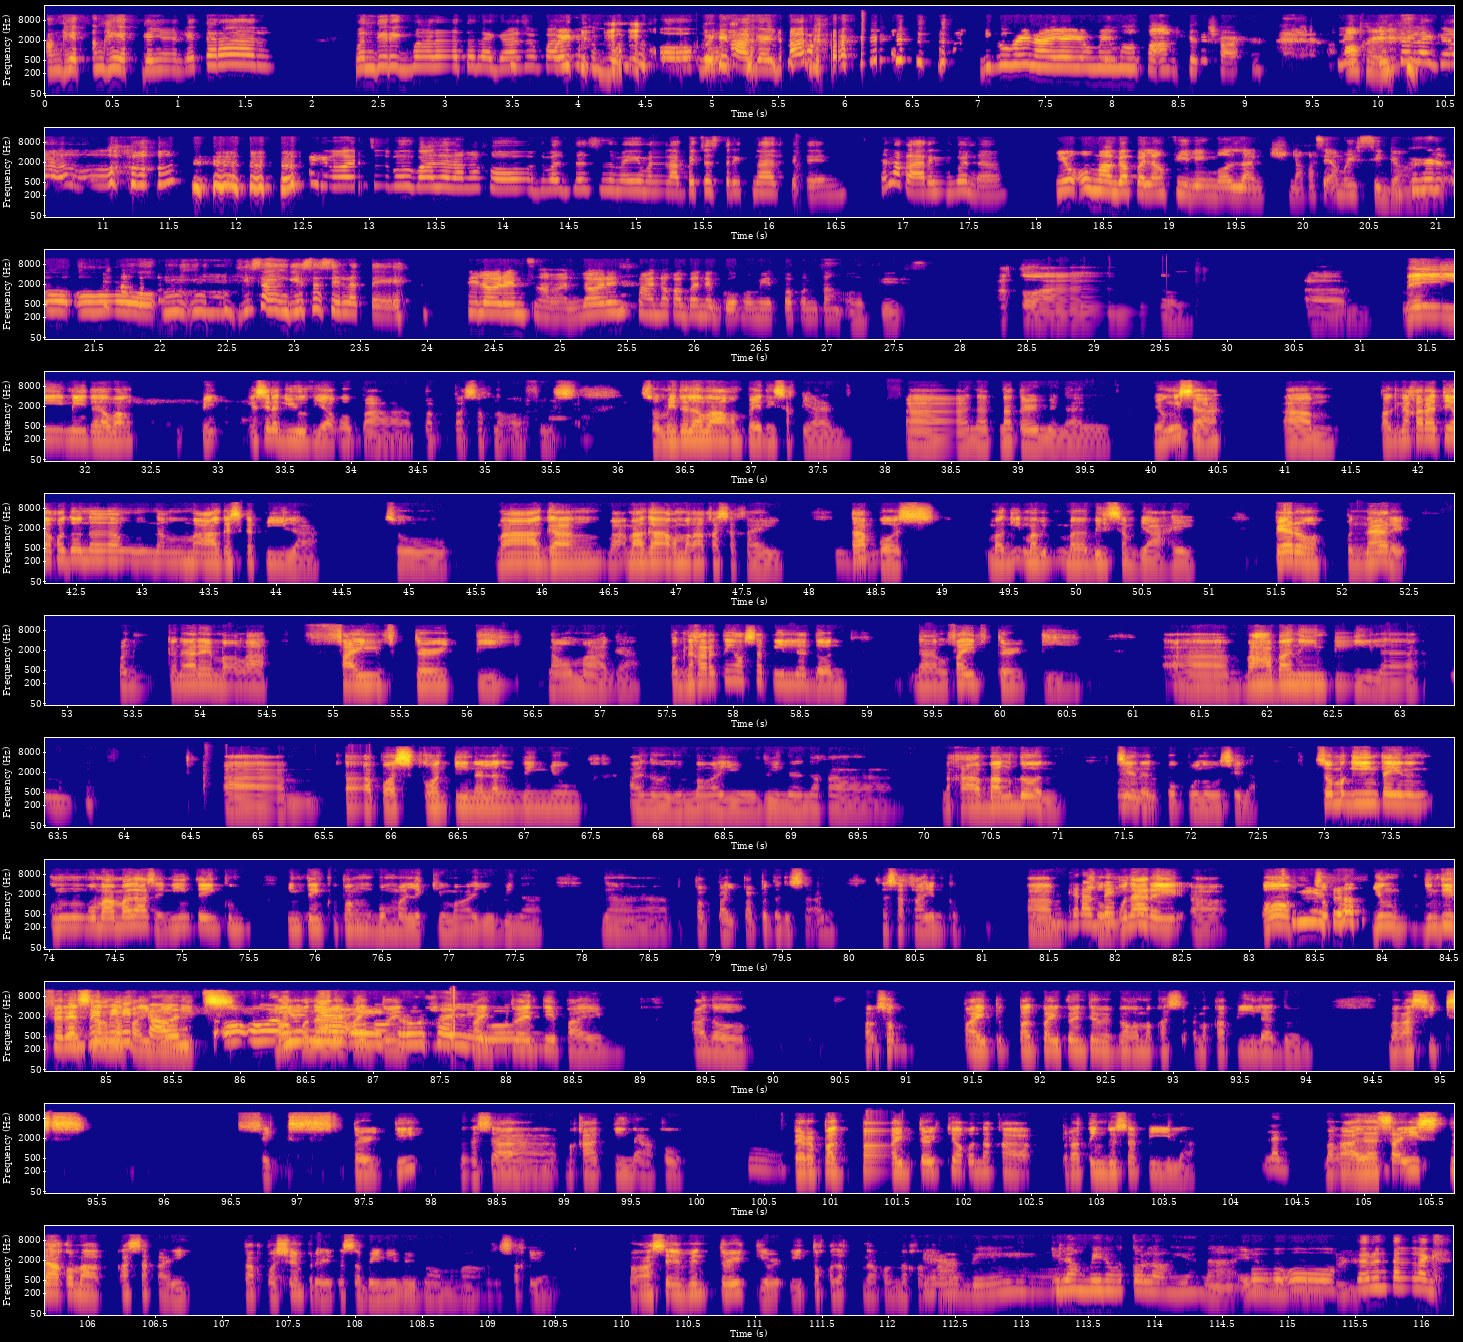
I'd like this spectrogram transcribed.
ang hit, ang hit, ganyan, literal. Mandirigma na talaga. So parang Wait. yung buhok ko, Wait. Hindi ko kinaya yung may mga paangkit char. Okay. Legit talaga, oo. Ayun, so baba na lang ako. Dumaldas na may malapit sa street natin. Nalakarin ko na. yung umaga pa lang feeling mo lunch na kasi amoy sigaw. Girl, oo. Mm-mm. Gisang-gisa sila, te. Si Lawrence naman. Lawrence, paano ka ba nagko-commute papuntang office? Ako ano um, may may dalawang may, kasi nag-UV ako pa papasok ng office. So may dalawa akong pwedeng sakyan ah, na, na terminal. Yung isa um pag nakarating ako doon ng, ng maaga sa pila, so maagang ma- maaga ako makakasakay. Mm-hmm. Tapos mag, mab- mabilis ang biyahe. Pero kunwari pag kunwari mga 5:30 na umaga, pag nakarating ako sa pila doon ng 5.30, ah, mahaba na yung pila. Mm. Um, tapos, konti na lang din yung, ano, yung mga UV na naka, nakaabang doon. Kasi Mhm. nagpupuno sila. So, maghihintay, kung umamalasin, hihintayin ko, hintayin ko pang bumalik yung mga UV na, na papunta sa, ano, sasakayan ko. Um, Mm, grabe. so, kunwari, ah, oh, so, yung, yung difference Every lang na minute 5 counts. minutes. Oo, Oh, yun kunwari, nga eh, 5:20 crucial yun. 5.25, ano, so, five- pag 5.25 ako makas, makapila doon, mga 6, 6.30, nasa Makati na ako. Mm. Pero pag 5.30 ako nakarating doon sa pila, Lag- mga alas 6 na ako makakasakay. Tapos syempre, kasabay ni may ibang mga sasakyan. Mga 7.30 or 8 o'clock na ako nakakarating. Grabe. Ilang minuto lang yun ah. Ilang Oo, oo. minuto. Ganun talaga.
